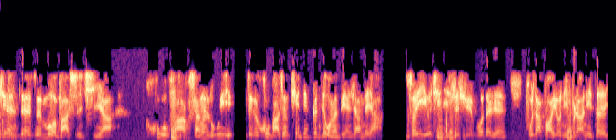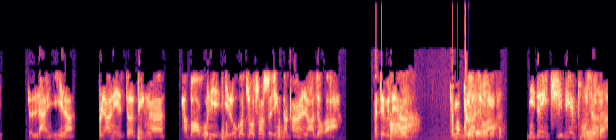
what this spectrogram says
现在是末法时期啊，护法神如意，这个护法神天天跟着我们边上的呀。所以尤其你是学佛的人，菩萨保佑你不让你得染疫了。不让你得病啊，他保护你。你如果做错事情，他当然拉走啊，那对不对啊？怎么不拉走啊？你这一欺骗菩萨啊！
